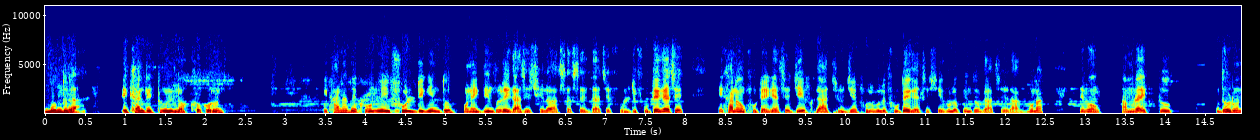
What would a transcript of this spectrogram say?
বন্ধুরা, এখানটা একটুখানি লক্ষ্য করুন। এখানে দেখুন, এই ফুলটি কিন্তু অনেকদিন ধরে গাছে ছিল, আস্তে আস্তে গাছে ফুলটি ফুটে গেছে, এখানেও ফুটে গেছে। যে গাছ, যে ফুলগুলি ফুটে গেছে, সেগুলো কিন্তু গাছে রাখব না এবং আমরা একটু ধরুন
